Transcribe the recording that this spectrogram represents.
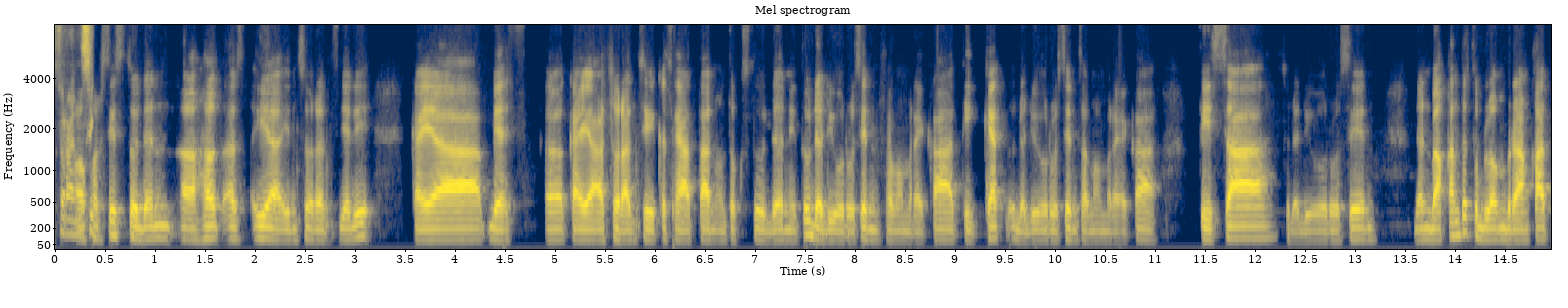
asuransi. Overseas student uh, health as iya yeah, insurance. Jadi kayak bias uh, kayak asuransi kesehatan untuk student itu udah diurusin sama mereka. Tiket udah diurusin sama mereka. Visa sudah diurusin dan bahkan tuh sebelum berangkat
